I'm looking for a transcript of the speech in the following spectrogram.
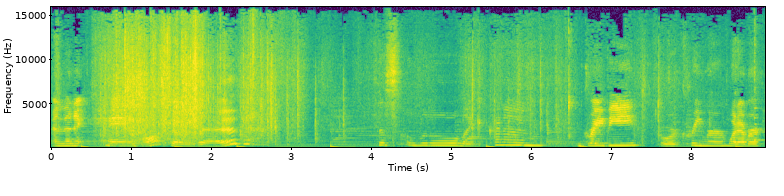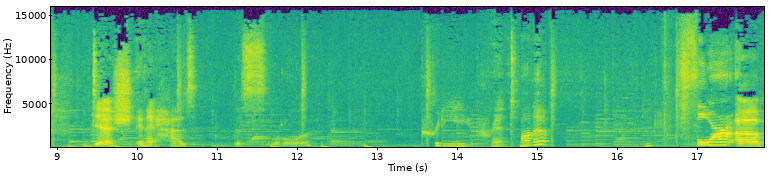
And then it came also with this little like kind of gravy or creamer, whatever, dish. And it has this little pretty print on it. Four of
